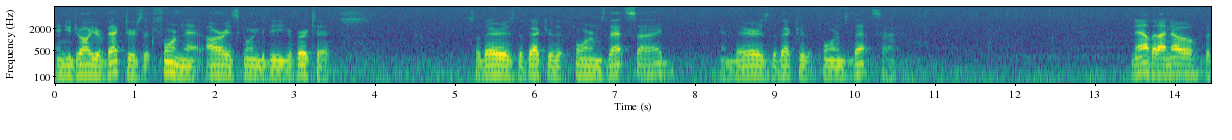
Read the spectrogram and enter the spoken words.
and you draw your vectors that form that. R is going to be your vertex. So there is the vector that forms that side, and there is the vector that forms that side. Now that I know the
